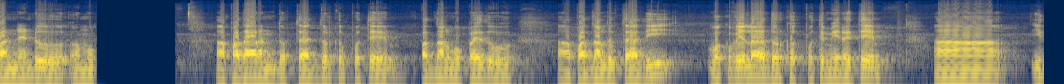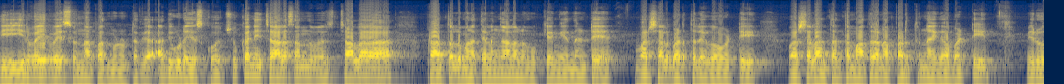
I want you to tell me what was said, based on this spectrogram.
పన్నెండు ముప్పై పదహారు అని దొరుకుతాయి. అది దొరకకపోతే పద్నాలుగు ముప్పై ఐదు పద్నాలుగు దొరుకుతాయి. అది ఒకవేళ దొరకకపోతే మీరైతే ఇది ఇరవై ఇరవై సున్నా పదమూడు ఉంటుంది కదా, అది కూడా వేసుకోవచ్చు. కానీ చాలా సంద చాలా ప్రాంతాల్లో మన తెలంగాణలో ముఖ్యంగా ఏంటంటే వర్షాలు పడతలేవు కాబట్టి వర్షాలు అంతంత మాత్రాన పడుతున్నాయి కాబట్టి మీరు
